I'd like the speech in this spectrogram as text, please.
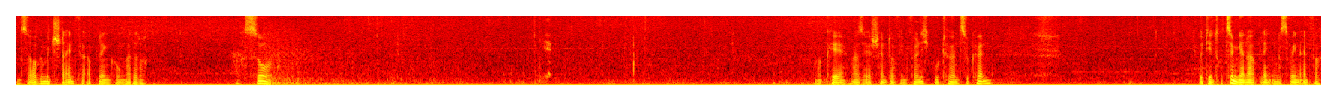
Und Sorge mit Stein für Ablenkung hat er doch... Ach so. Okay, also er scheint auf jeden Fall nicht gut hören zu können. Ich würde ihn trotzdem gerne ablenken, dass wir ihn einfach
